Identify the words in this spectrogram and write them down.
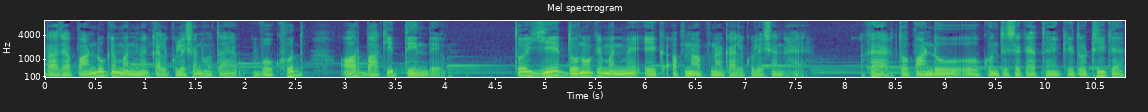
राजा पांडु के मन में कैलकुलेशन होता है, वो खुद और बाकी तीन देव। तो ये दोनों के मन में एक अपना अपना कैलकुलेशन है। खैर तो पांडु कुंती से कहते हैं कि तो ठीक है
